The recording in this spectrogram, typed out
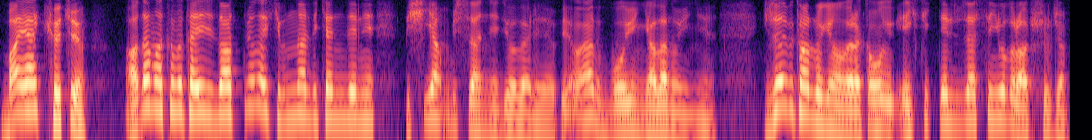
Baya kötü. Adam akıllı kaleci dağıtmıyorlar ki. Bunlar da kendilerini bir şey yapmış zannediyorlar ya. Ya abi bu oyun yalan oyun ya. Güzel bir kadro genel olarak. O eksikleri düzeltsen iyi olur hapşuracağım.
